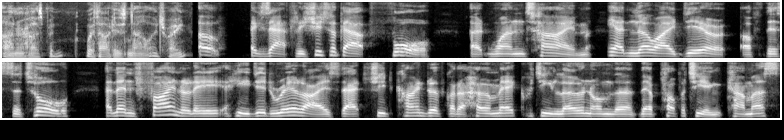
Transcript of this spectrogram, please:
on her husband without his knowledge, right? Oh, Exactly. She took out four at one time. He had no idea of this at all. And then finally, he did realize that she'd kind of got a home equity loan on the, their property in Kamas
